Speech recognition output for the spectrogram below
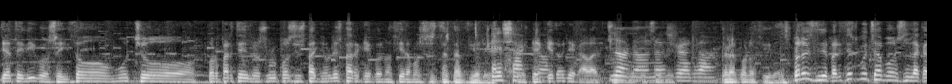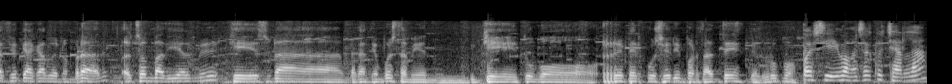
ya te digo, se hizo mucho por parte de los grupos españoles para que conociéramos estas canciones. Exacto. Que, que no llegaban. No, no, no es verdad. no eran conocidas. Bueno, si te parece, escuchamos la canción que acabo de nombrar, Somebody Help Me, que es una, una canción pues también que tuvo repercusión importante del grupo. Pues sí, vamos a escucharla.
